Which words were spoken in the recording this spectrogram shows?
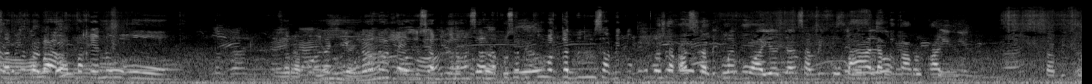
Sabi ko, ba, pakinoo. Hirap yan, ganyan. Yan, sabi ko naman sana po, sabi ko, wag ka dun, sabi ko, pumunta ka, sabi ko, may buhaya dyan, sabi ko, bahala ka kako kainin. Sabi ko,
